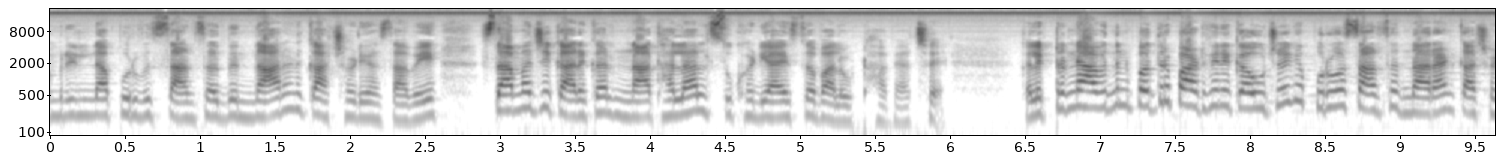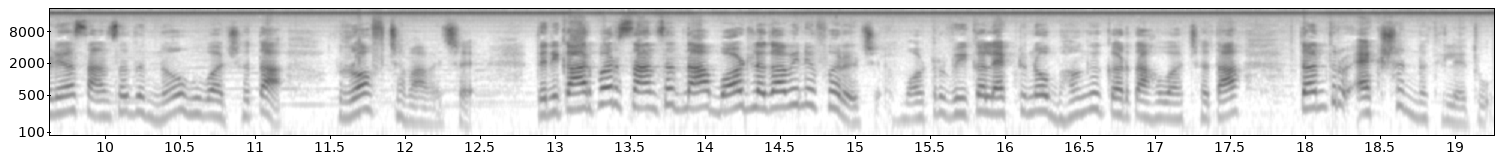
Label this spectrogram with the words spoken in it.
અમરેલીના પૂર્વ સાંસદ નારણ કાછડિયા સામે સામાજિક કાર્યકર નાથાલાલ સુખડિયાએ સવાલ ઉઠાવ્યા છે. કલેક્ટરને આવેદનપત્ર પાઠવીને કહ્યું છે કે પૂર્વ સાંસદ નારાયણ કાછડિયા સાંસદ ન હોવા છતાં રોફ જમાવે છે. તેની કાર પર સાંસદના બોર્ડ લગાવીને ફરે છે. મોટર વ્હીકલ એક્ટનો ભંગ કરતા હોવા છતાં તંત્ર એક્શન નથી લેતું.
